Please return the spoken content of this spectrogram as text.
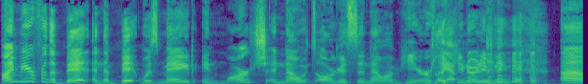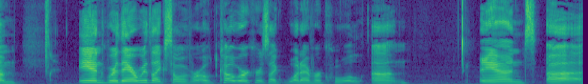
I'm here for the bit, and the bit was made in March, and now it's August, and now I'm here. Like, Yep. you know what I mean? um, and we're there with like some of our old coworkers, like whatever, cool. Um, and uh,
